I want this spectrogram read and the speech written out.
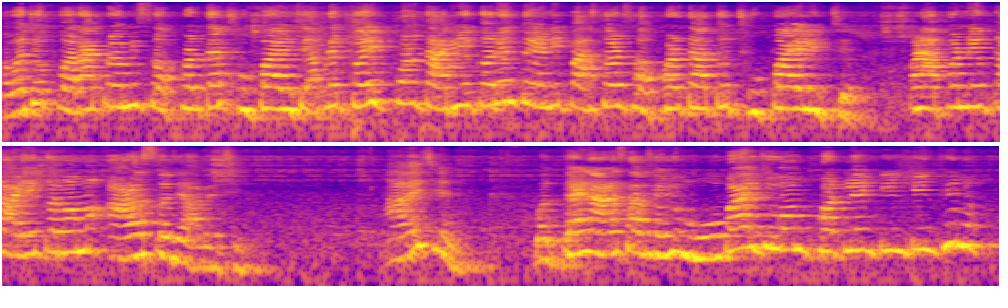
હવે જો પરાક્રમી સફળતા છુપાયેલી છે, આપણે કંઈક પણ કાર્ય કરીએ તો એની પાછળ સફળતા તો છુપાયેલી જ છે, પણ આપણને કાર્ય કરવામાં આળસ જ આવે છે. આવે છે ને? બધાને આળસ આવે છે. મોબાઈલ જોવામાં ફટલે ટીન ટીન થયું ને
